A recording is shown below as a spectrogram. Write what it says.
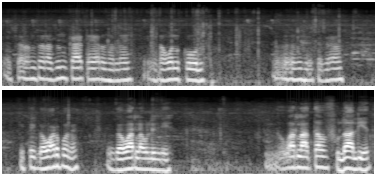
त्याच्यानंतर अजून काय तयार झालं आहे नवलकोल हे सगळं इथे गवार पण आहे. गवार लावलेली आहे. गवारला आता फुलं आली आहेत.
